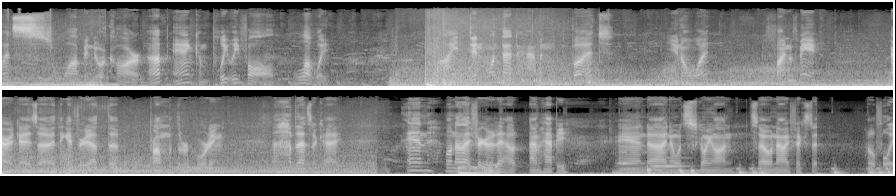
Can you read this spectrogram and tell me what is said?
let's swap into a car. Up and completely fall. Lovely. I didn't want that to happen, but you know what? Fine with me. Alright guys, uh, I think I figured out the problem with the recording. Uh, but that's okay. And, well, now that I figured it out, I'm happy. And uh, I know what's going on. So now I fixed it. Hopefully.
